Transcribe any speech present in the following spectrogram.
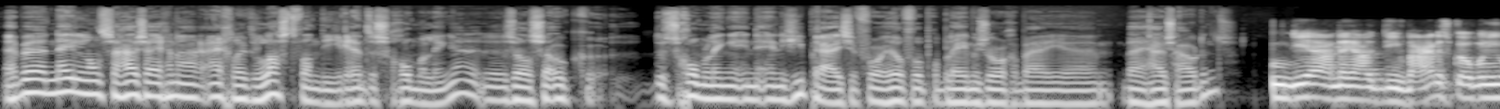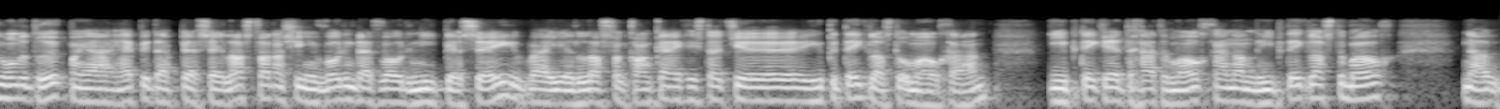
Hebben Nederlandse huiseigenaren eigenlijk last van die renteschommelingen? Zoals ze ook de schommelingen in de energieprijzen voor heel veel problemen zorgen bij, bij huishoudens? Ja, nou ja, die waardes komen nu onder druk. Maar ja, heb je daar per se last van? Als je in je woning blijft wonen, niet per se. Waar je last van kan kijken, is dat je hypotheeklasten omhoog gaan. Die hypotheekrente gaat omhoog, gaan dan de hypotheeklasten omhoog. Nou,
